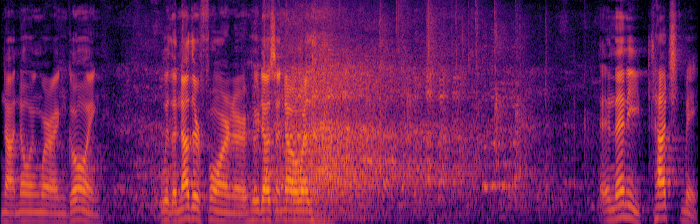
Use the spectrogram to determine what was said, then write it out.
not knowing where I'm going, with another foreigner who doesn't know where the. and then he touched me.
